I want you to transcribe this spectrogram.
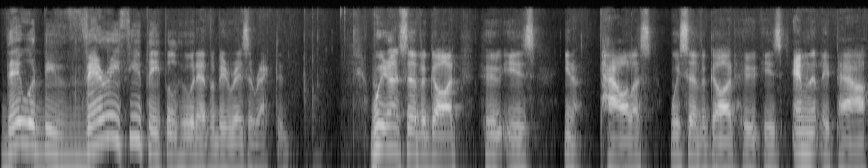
there would be very few people who would ever be resurrected. We don't serve a God who is, you know, powerless. We serve a God who is eminently power,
